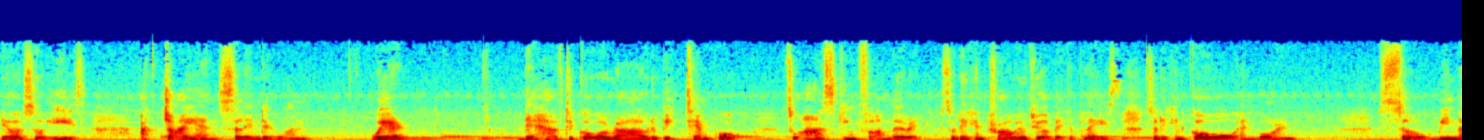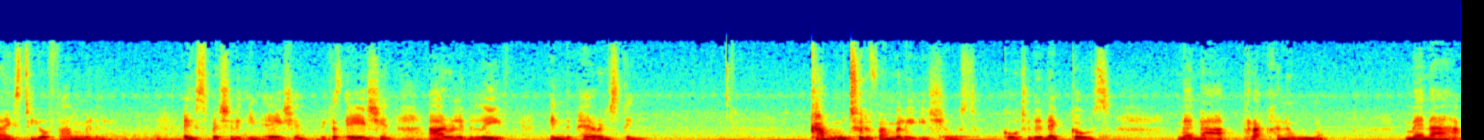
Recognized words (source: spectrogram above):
there also is a giant slender one where they have to go around a big temple to asking for a merit so they can travel to a better place so they can go and born so be nice to your family especially in asian because asian i really believe in the parents thing come to the family issues go to the next goes แม่นาคพระโขนงแม่นาค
